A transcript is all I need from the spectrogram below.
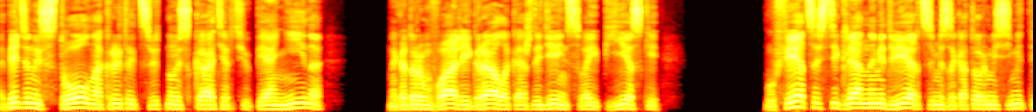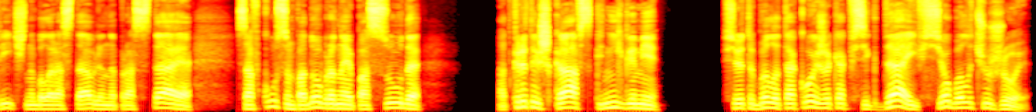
Обеденный стол, накрытый цветной скатертью, пианино, на котором Валя играла каждый день свои пьески, буфет со стеклянными дверцами, за которыми симметрично была расставлена простая, со вкусом подобранная посуда, открытый шкаф с книгами. Все это было такое же, как всегда, и все было чужое.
